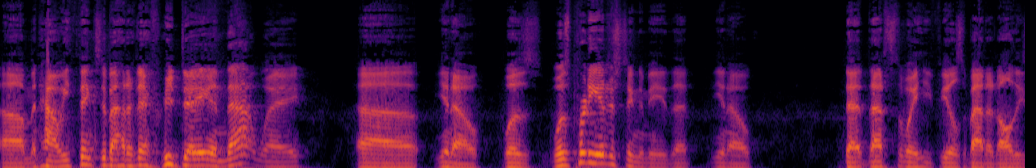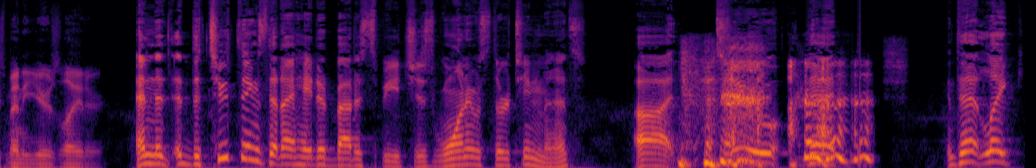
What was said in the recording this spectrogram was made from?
Um, and how he thinks about it every day in that way, uh, you know, was was pretty interesting to me. That you know, that that's the way he feels about it all these many years later. And the the two things that I hated about his speech is one, it was 13 minutes. Uh, two, that that like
